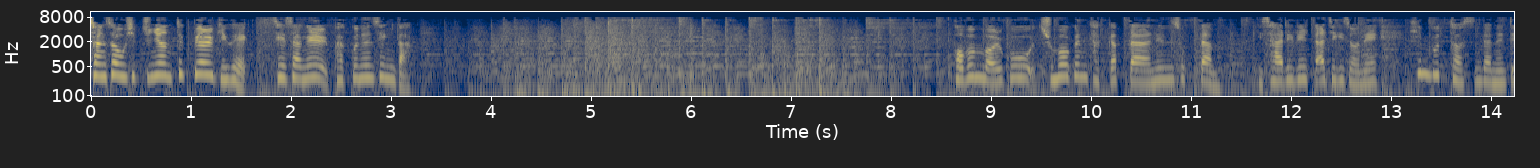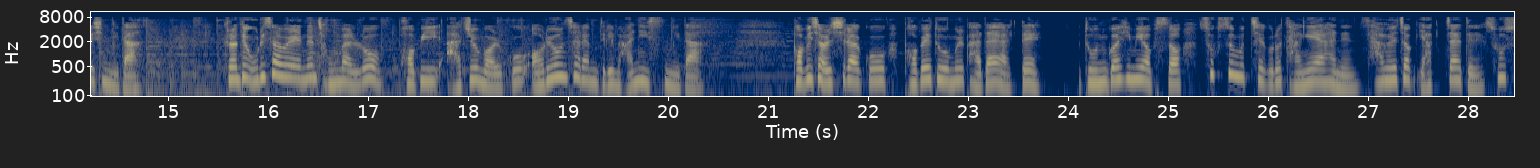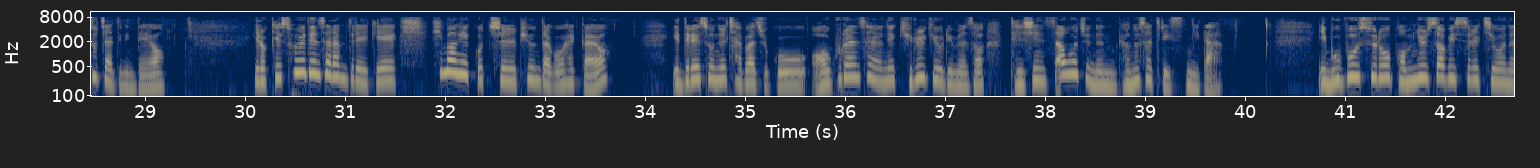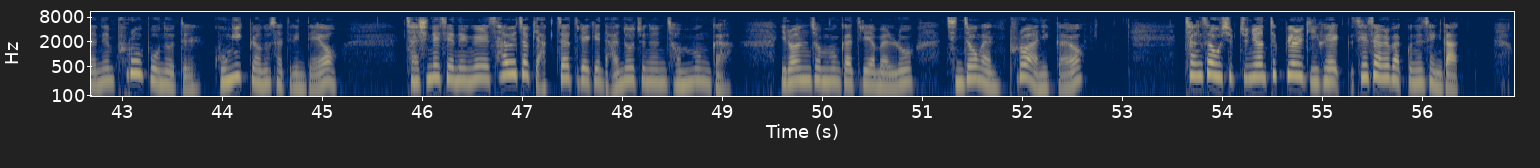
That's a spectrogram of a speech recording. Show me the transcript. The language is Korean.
창사 50주년 특별 기획 세상을 바꾸는 생각 법은 멀고 주먹은 가깝다는 속담 이 사리를 따지기 전에 힘부터 쓴다는 뜻입니다. 그런데 우리 사회에는 정말로 법이 아주 멀고 어려운 사람들이 많이 있습니다. 법이 절실하고 법의 도움을 받아야 할 때 돈과 힘이 없어 속수무책으로 당해야 하는 사회적 약자들, 소수자들인데요. 이렇게 소외된 사람들에게 희망의 꽃을 피운다고 할까요? 이들의 손을 잡아주고 억울한 사연에 귀를 기울이면서 대신 싸워주는 변호사들이 있습니다. 이 무보수로 법률 서비스를 지원하는 프로보노들, 공익 변호사들인데요. 자신의 재능을 사회적 약자들에게 나눠주는 전문가, 이런 전문가들이야말로 진정한 프로 아닐까요? 창사 50주년 특별 기획 세상을 바꾸는 생각.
